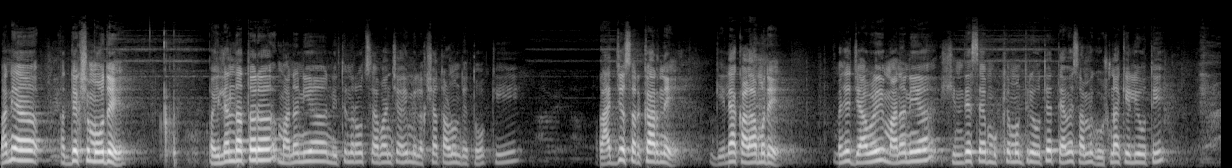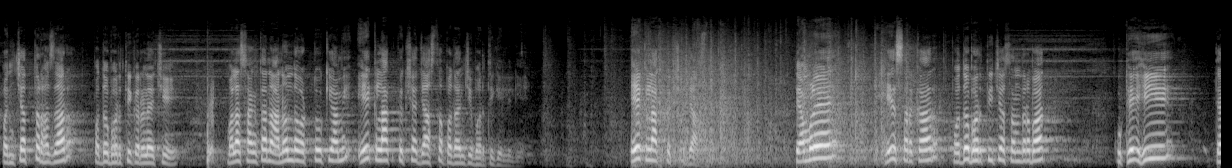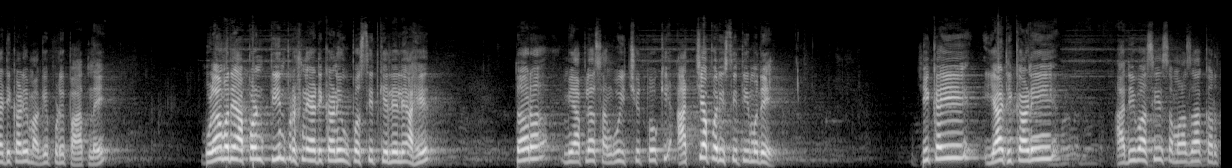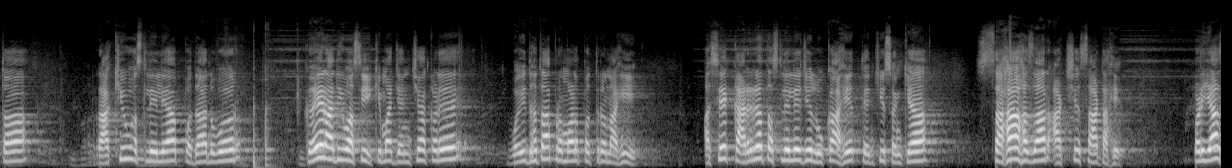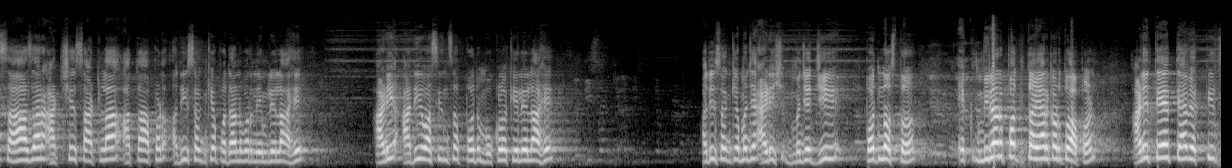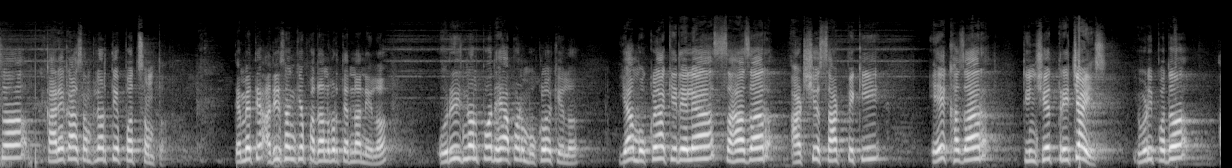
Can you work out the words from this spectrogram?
मान्य अध्यक्ष महोदय पहिल्यांदा तर माननीय नितीन राऊत साहेबांच्याही मी लक्षात आणून देतो की राज्य सरकारने गेल्या काळामध्ये म्हणजे ज्यावेळी माननीय शिंदेसाहेब मुख्यमंत्री होते त्यावेळेस आम्ही घोषणा केली होती पंच्याहत्तर हजार पदभरती करण्याची. मला सांगताना आनंद वाटतो की आम्ही एक लाखपेक्षा जास्त पदांची भरती केलेली आहे. एक लाखपेक्षा जास्त. त्यामुळे हे सरकार पदभरतीच्या संदर्भात कुठेही त्या ठिकाणी मागे पुढे पाहत नाही. मुळामध्ये आपण तीन प्रश्न या ठिकाणी उपस्थित केलेले आहेत. तर मी आपल्याला सांगू इच्छितो की आजच्या परिस्थितीमध्ये जी काही या ठिकाणी आदिवासी समाजाकरता राखीव असलेल्या पदांवर गैर आदिवासी किंवा ज्यांच्याकडे वैधता प्रमाणपत्र नाही असे कार्यरत असलेले जे लोक आहेत त्यांची संख्या सहा हजार आठशे साठ आहे. पण या सहा हजार आठशे साठला आता आपण अधिसंख्य पदांवर नेमलेलं आहे आणि आदिवासींचं पद मोकळं केलेलं आहे. अधिसंख्य म्हणजे ॲडिश म्हणजे जी पद नसतं एक मिरर पद तयार करतो आपण आणि ते त्या व्यक्तीचं कार्यकाळ संपल्यावर ते पद संपतं. त्यामुळे ते अधिसंख्य पदांवर त्यांना नेलं. ओरिजिनल पद हे आपण मोकळं केलं. या मोकळ्या केलेल्या सहा हजार आठशे साठपैकी एक हजार तीनशे त्रेचाळीस. एवढी पदं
